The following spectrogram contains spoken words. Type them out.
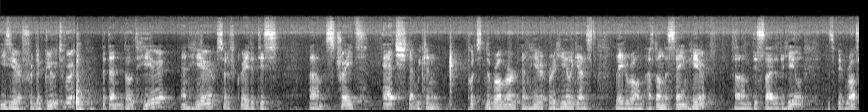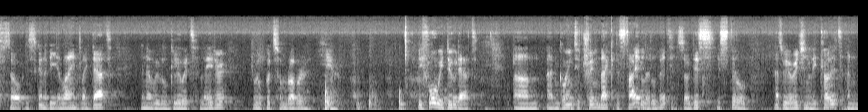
easier for the glue to work, but then both here and here sort of created this um, straight edge that we can put the rubber and here or heel against later on. I've done the same here, um, this side of the heel, it's a bit rough, so it's going to be aligned like that, and then we will glue it later. We'll put some rubber here. Before we do that, um, I'm going to trim back the side a little bit, so this is still as we originally cut it, and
